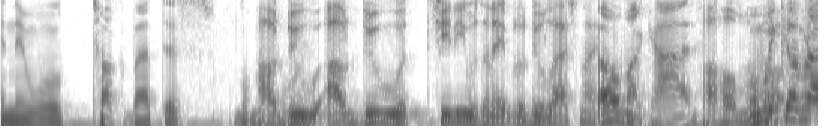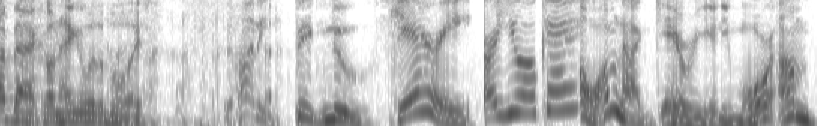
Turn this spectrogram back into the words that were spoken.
And then we'll talk about this. a little I'll more. do I'll do what CeeDee was unable to do last night. Oh my God! I'll hold my when we come right back on Hanging with the Boys. Honey, big news. Gary, are you okay? Oh, I'm not Gary anymore. I'm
